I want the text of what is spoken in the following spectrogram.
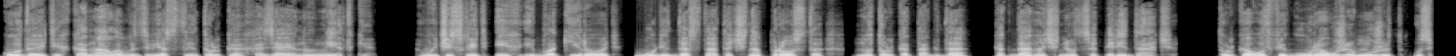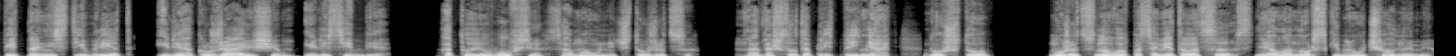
Коды этих каналов известны только хозяину метки. Вычислить их и блокировать будет достаточно просто, но только тогда, когда начнется передача. Только вот фигура уже может успеть нанести вред или окружающим, или себе а то и вовсе самоуничтожиться. Надо что-то предпринять. Но что? Может, снова посоветоваться с неоланорскими учеными?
